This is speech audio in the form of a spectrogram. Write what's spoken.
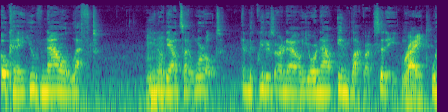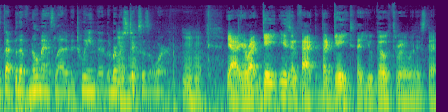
okay you've now left you know the outside world and the greeters are now you're now in black rock city Right. with that bit of no man's land in between the, the River Styx as it were hmm Yeah, you're right. Gate is in fact the gate that you go through. It is the,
